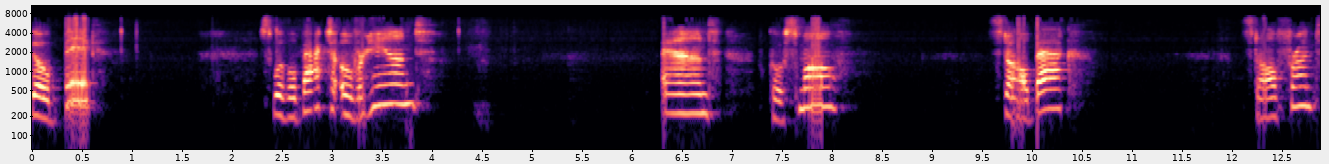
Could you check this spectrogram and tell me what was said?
go big, swivel back to overhand, and go small, stall back, stall front,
